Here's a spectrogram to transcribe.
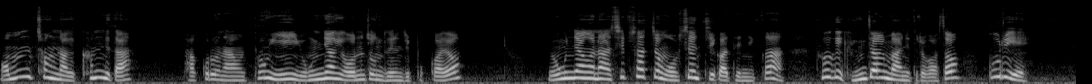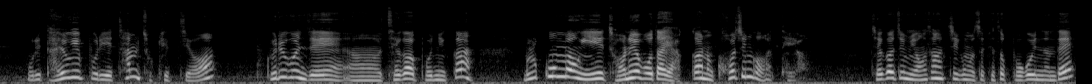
엄청나게 큽니다. 밖으로 나온 통이 용량이 어느 정도 되는지 볼까요? 용량은 한 14.5cm가 되니까 그게 굉장히 많이 들어가서 뿌리에 우리 다육이 뿌리에 참 좋겠죠. 그리고 이제 어, 제가 보니까 물구멍이 전에보다 약간은 커진 것 같아요. 제가 지금 영상 찍으면서 계속 보고 있는데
